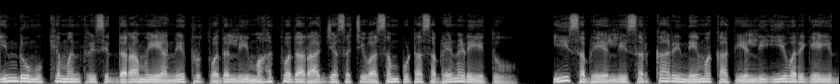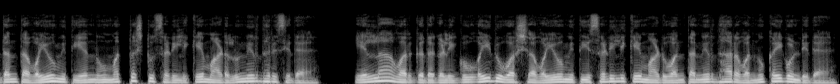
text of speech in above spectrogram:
ಇಂದು ಮುಖ್ಯಮಂತ್ರಿ ಸಿದ್ದರಾಮಯ್ಯ ನೇತೃತ್ವದಲ್ಲಿ ಮಹತ್ವದ ರಾಜ್ಯ ಸಚಿವ ಸಂಪುಟ ಸಭೆ ನಡೆಯಿತು. ಈ ಸಭೆಯಲ್ಲಿ ಸರ್ಕಾರಿ ನೇಮಕಾತಿಯಲ್ಲಿ ಈವರೆಗೆ ಇದ್ದಂಥ ವಯೋಮಿತಿಯನ್ನು ಮತ್ತಷ್ಟು ಸಡಿಲಿಕೆ ಮಾಡಲು ನಿರ್ಧರಿಸಿದೆ. ಎಲ್ಲಾ ವರ್ಗದಗಳಿಗೂ ಐದು ವರ್ಷ ವಯೋಮಿತಿ ಸಡಿಲಿಕೆ ಮಾಡುವಂತ ನಿರ್ಧಾರವನ್ನು ಕೈಗೊಂಡಿದೆ.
